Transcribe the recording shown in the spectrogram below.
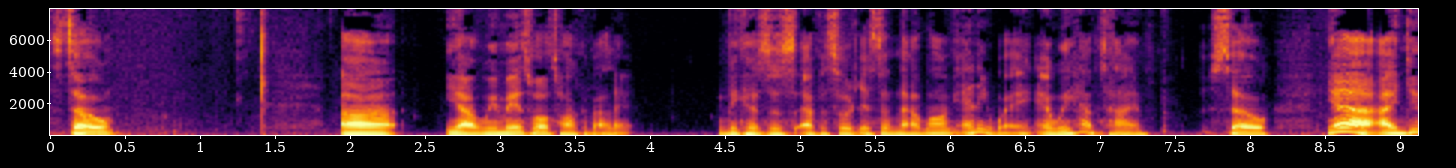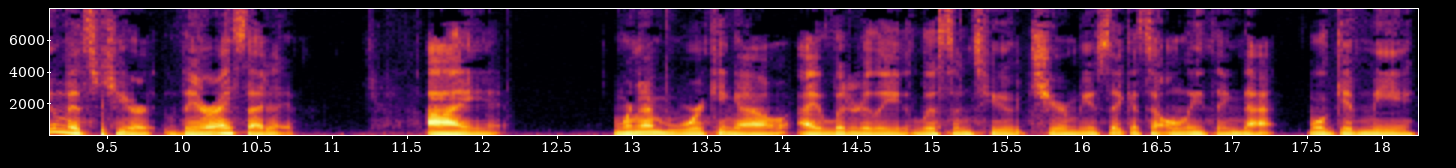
So, uh, yeah, we may as well talk about it because this episode isn't that long anyway, and we have time. So, yeah, I do miss cheer. There, I said it. I, when I'm working out, I literally listen to cheer music. It's the only thing that will give me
